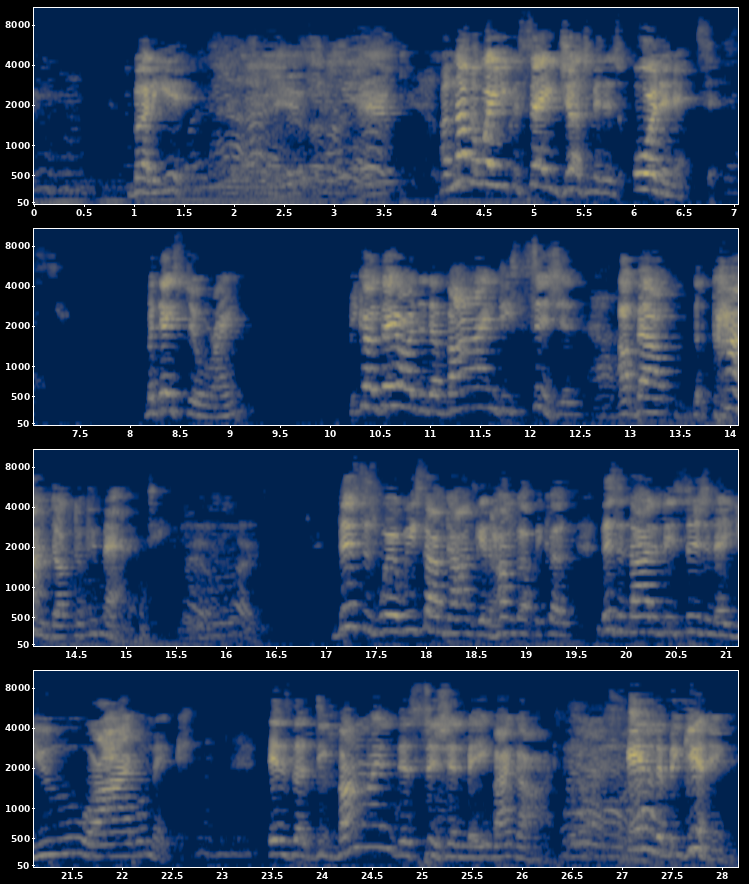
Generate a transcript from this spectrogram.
mm-hmm. but He is. Another way you could say judgment is ordinances, but they still right because they are the divine decision about the conduct of humanity. This is where we sometimes get hung up because this is not a decision that you or I will make. It is a divine decision made by God in the beginning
